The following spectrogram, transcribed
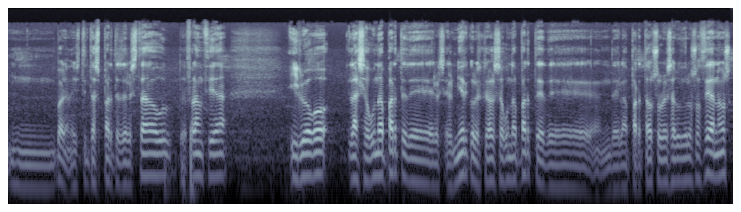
Mm, bueno, en distintas partes del Estado, de Francia, y luego la segunda parte del el miércoles, que es la segunda parte del apartado sobre salud de los océanos,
